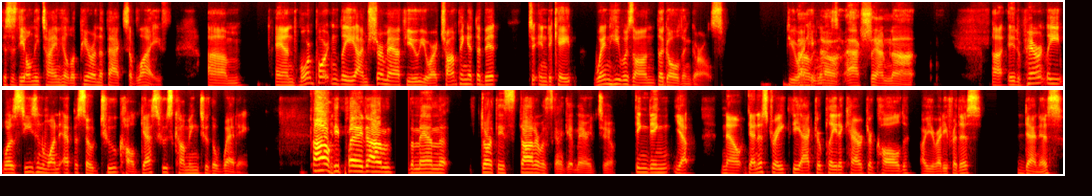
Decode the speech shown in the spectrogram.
This is the only time he'll appear on The Facts of Life. Um, and more importantly, I'm sure, Matthew, you are chomping at the bit to indicate when he was on The Golden Girls. Do you Oh, recognize no, him? actually, I'm not. Uh, it apparently was season one, episode two, called Guess Who's Coming to the Wedding. Oh, he played um the man that Dorothy's daughter was going to get married to. Ding, ding. Yep. Now, Dennis Drake, the actor, played a character called, are you ready for this? Dennis.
